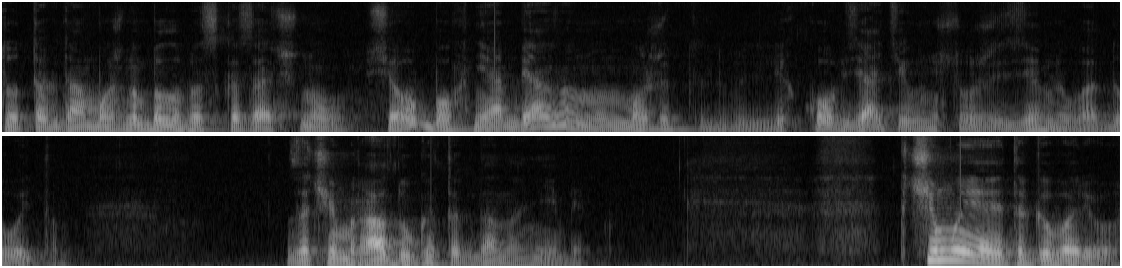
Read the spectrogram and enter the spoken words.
то тогда можно было бы сказать, что ну, все, Бог не обязан, он может легко взять и уничтожить землю водой. Там. Зачем радуга тогда на небе? К чему я это говорю?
